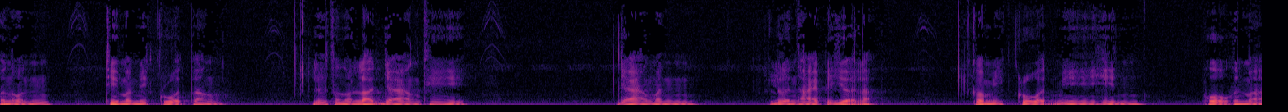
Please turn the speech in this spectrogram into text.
ถนน ที่มันมีกรวดบ้าง หรือถนนลาดยางที่ยางมันเลือนหายไปเยอะแล้วก็มีกรวดมีหินโผล่ขึ้นมา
